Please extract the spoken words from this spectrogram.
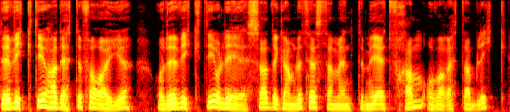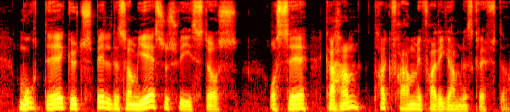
Det er viktig å ha dette for øye, og det er viktig å lese Det gamle testamentet med et framoverretta blikk mot det gudsbildet som Jesus viste oss, og se hva han trakk fram ifra de gamle skrifter.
